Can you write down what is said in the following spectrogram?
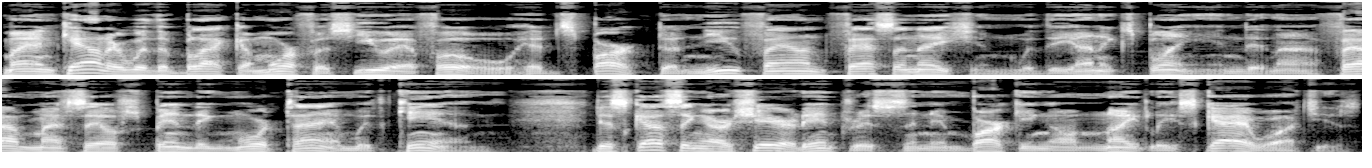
My encounter with the black amorphous UFO had sparked a newfound fascination with the unexplained, and I found myself spending more time with Ken discussing our shared interests and embarking on nightly sky watches.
